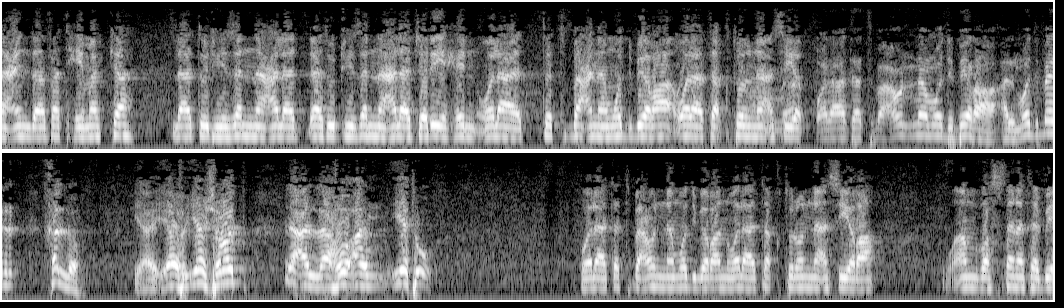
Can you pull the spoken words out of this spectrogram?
عند فتح مكة لا تجهزن على لا تجهزن على جريح ولا تتبعن مدبرا ولا تقتلن أسير. ولا تتبعن مدبرا. المدبر خله. يشرد لعله أن يتوب. ولا تتبعن مدبرا ولا تقتلن أسيرا. وأمضى السنة ب...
